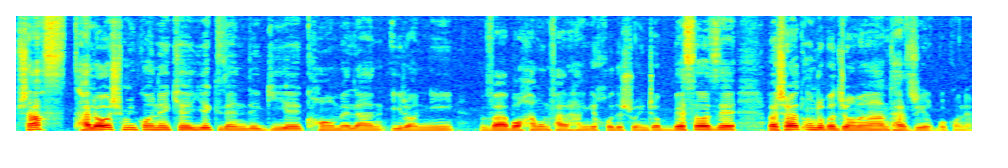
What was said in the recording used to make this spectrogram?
شخص تلاش می‌کنه که یک زندگی کاملا ایرانی و با همون فرهنگ خودش رو اینجا بسازه و شاید اون رو به جامعه هم تزریق بکنه.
